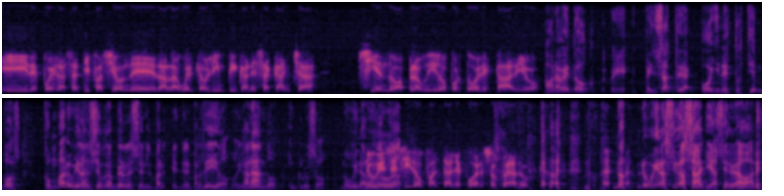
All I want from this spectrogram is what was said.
y después la satisfacción de dar la vuelta olímpica en esa cancha siendo aplaudido por todo el estadio. Ahora, Beto, eh, ¿pensaste hoy en estos tiempos con VAR hubieran sido campeones en el, en el partido, ganando incluso. No hubiera no hubiese sido falta de esfuerzo, claro. no, no, hubiera sido hazaña si había VAR. ¿eh?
